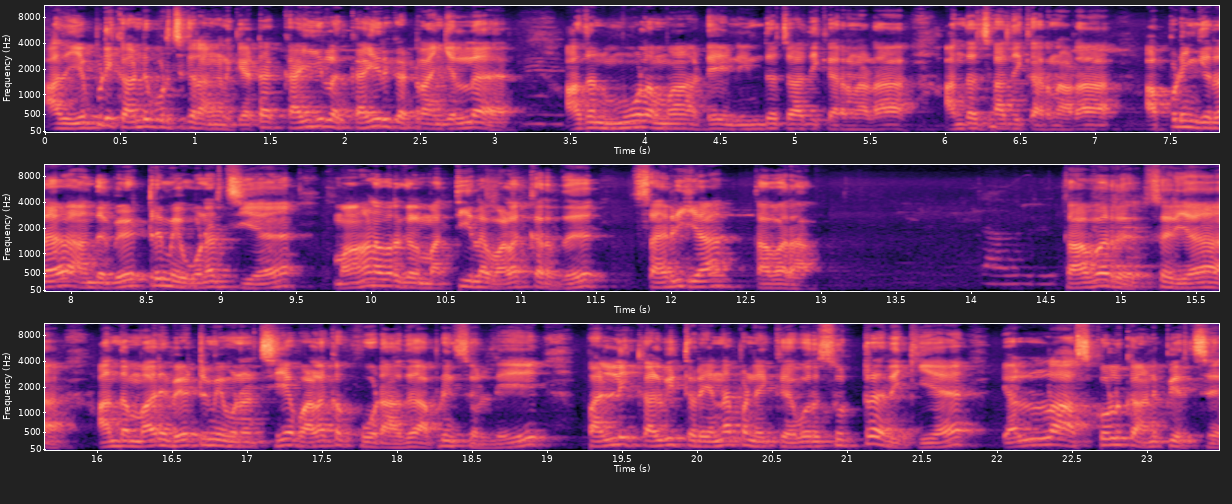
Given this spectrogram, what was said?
அதை எப்படி கண்டுபிடிச்சிக்கிறாங்கன்னு கேட்டால் கையில் கயிறு கட்டுறாங்கல்ல? அதன் மூலமாக டேய் நீ இந்த ஜாதிக்காரனாடா அந்த ஜாதிக்காரனாடா அப்படிங்கிற அந்த வேற்றுமை உணர்ச்சியை மாணவர்கள் மத்தியில் வளர்க்குறது சரியா தவறா? தவறு சரியா? அந்த மாதிரி வேற்றுமை உணர்ச்சியை வளர்க்கக்கூடாது அப்படின்னு சொல்லி பள்ளி கல்வித்துறை என்ன பண்ணிருக்கு? ஒரு சுற்றறிக்கையை எல்லா ஸ்கூலுக்கும் அனுப்பிடுச்சு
